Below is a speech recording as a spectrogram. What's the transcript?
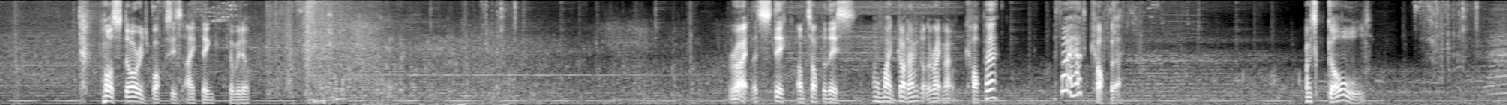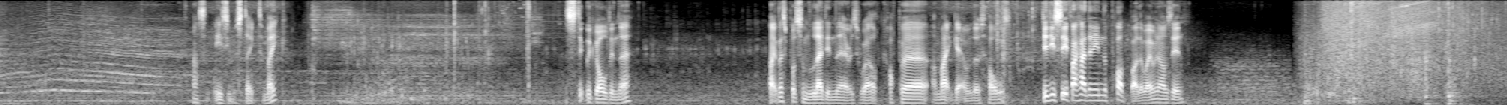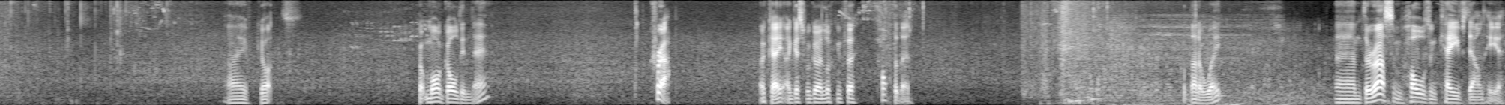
more storage boxes, I think, coming up. Right, let's stick on top of this. Oh my god, I haven't got the right amount of copper. I thought I had copper. Oh, it's gold. That's an easy mistake to make. Let's stick the gold in there. Like, let's put some lead in there as well. Copper, I might get over those holes. Did you see if I had any in the pod, by the way, when I was in? I've got... Got more gold in there? Crap. Okay, I guess we're going looking for copper then. Put that away. Um, there are some holes and caves down here.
